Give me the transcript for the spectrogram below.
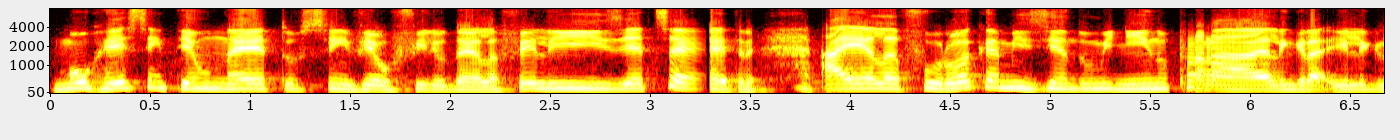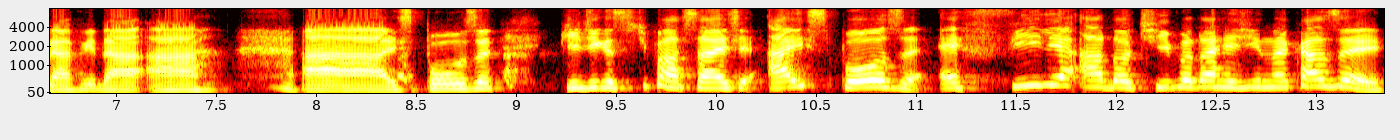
morrer sem ter um neto, sem ver o filho dela feliz e etc. Aí ela furou a camisinha do menino para ele engravidar a, a esposa. Que diga-se de passagem, a esposa é filha adotiva da Regina Casé.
